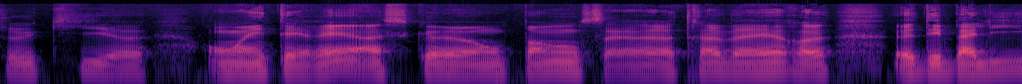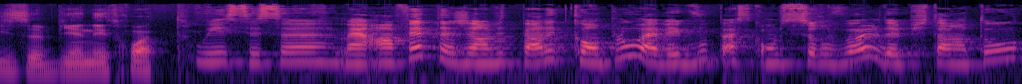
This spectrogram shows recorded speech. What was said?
ceux qui euh, ont intérêt à ce qu'on pense à, travers euh, des balises bien étroites. Oui, c'est ça. Mais en fait, j'ai envie de parler de complot avec vous parce qu'on le survole depuis tantôt.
